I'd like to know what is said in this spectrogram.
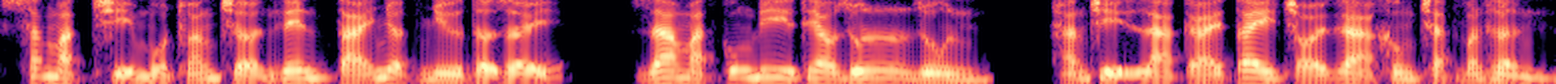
sắc mặt chỉ một thoáng trở nên tái nhợt như tờ giấy, da mặt cũng đi theo run run, hắn chỉ là cái tay trói gà không chặt văn thần,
